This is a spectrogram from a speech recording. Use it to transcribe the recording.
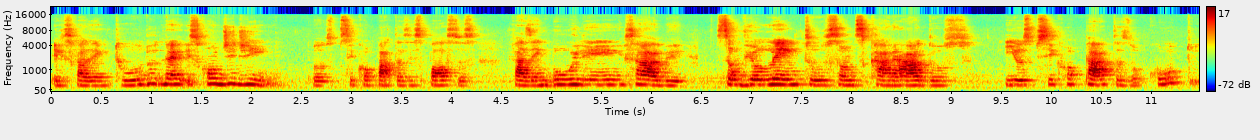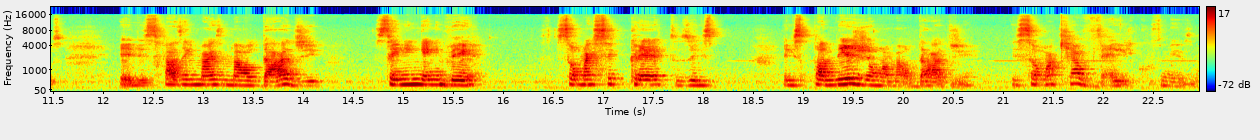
eles fazem tudo, né, escondidinho. Os psicopatas expostos fazem bullying, sabe? São violentos, são descarados. E os psicopatas ocultos, eles fazem mais maldade sem ninguém ver. São mais secretos, eles, eles planejam a maldade. Eles são maquiavélicos mesmo.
